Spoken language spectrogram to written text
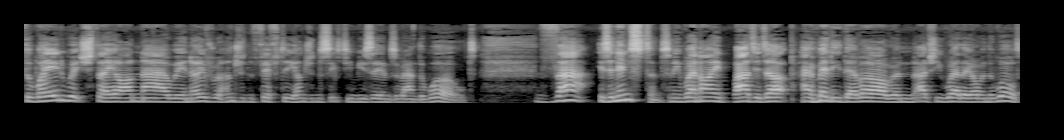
the way in which they are now in over 150, 160 museums around the world, that is an instance. I mean, when I added up how many there are and actually where they are in the world,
